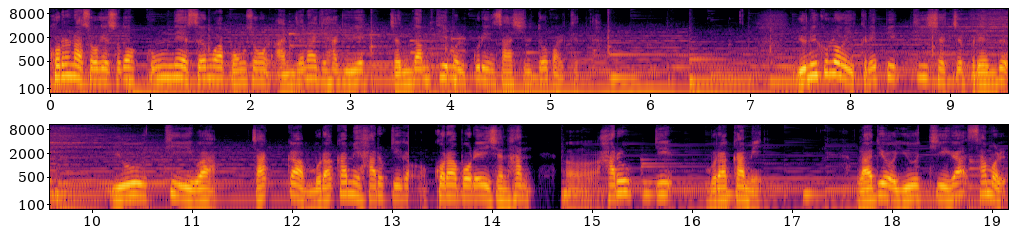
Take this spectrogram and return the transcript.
코로나 속에서도 국내 성화 봉송을 안전하게 하기 위해 전담팀을 꾸린 사실도 밝혔다. 유니클로의 그래픽 티셔츠 브랜드 UT와 작가 무라카미 하루키가 콜라보레이션한 어, 하루키 무라카미 라디오 UT가 3월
